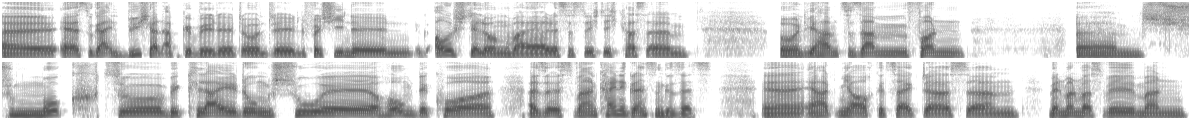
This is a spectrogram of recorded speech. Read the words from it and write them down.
Äh, er ist sogar in Büchern abgebildet und in verschiedenen Ausstellungen war er. Das ist richtig krass. Ähm, und wir haben zusammen von ähm, Schmuck zur Bekleidung, Schuhe, Home Decor. Also es waren keine Grenzen gesetzt. Äh, er hat mir auch gezeigt, dass ähm, wenn man was will, man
